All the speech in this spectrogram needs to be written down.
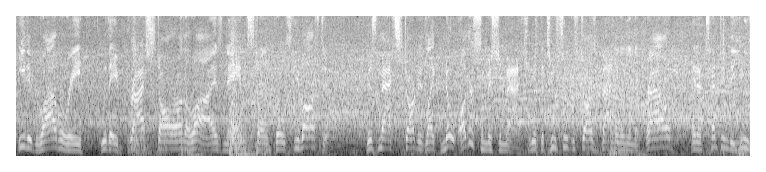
heated rivalry with a brash star on the rise named Stone Cold Steve Austin. This match started like no other submission match, with the two superstars battling in the crowd and attempting to use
